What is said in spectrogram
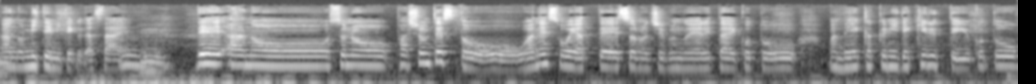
あの,、見てみてください、うん。うんであのーそのパッションテストはねそうやってその自分のやりたいことを、まあ、明確にできるっていうこと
